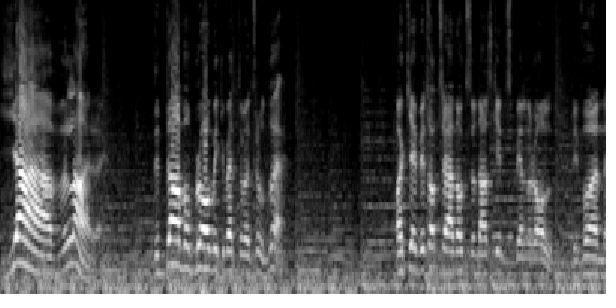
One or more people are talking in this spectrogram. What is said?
Jävlar! Det där var bra mycket bättre än vad jag trodde. Okej, vi tar träd också, det här ska inte spela någon roll. Vi får en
